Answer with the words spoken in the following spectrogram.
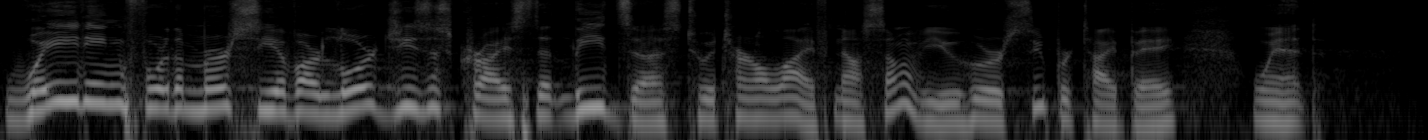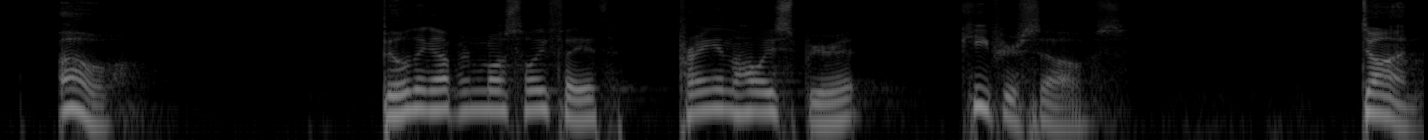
waiting for the mercy of our Lord Jesus Christ that leads us to eternal life. Now, some of you who are super type A went, Oh, building up in most holy faith, praying in the Holy Spirit, keep yourselves. Done.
